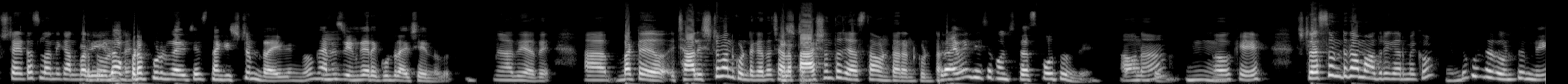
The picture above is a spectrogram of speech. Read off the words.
స్టేటస్లో అన్ని కనబడుతూ ఏదో ఉంటాయి. అప్పుడప్పుడు డ్రైవ్ చేసి నాకు ఇష్టం డ్రైవింగ్ కానీ Hmm. శ్రీని గారు ఎక్కువ డ్రైవ్ చేయను అదే అదే బట్ చాలా ఇష్టం అనుకుంటా కదా చాలా. ప్యాషన్తో చేస్తా ఉంటారు అనుకుంటా డ్రైవింగ్ చేస్తే కొంచెం స్ట్రెస్ పోతుంది అవునా. ఓకే. స్ట్రెస్ ఉంటుందా మాధురి గారు మీకు? ఎందుకు ఉండదు? ఉంటుంది.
